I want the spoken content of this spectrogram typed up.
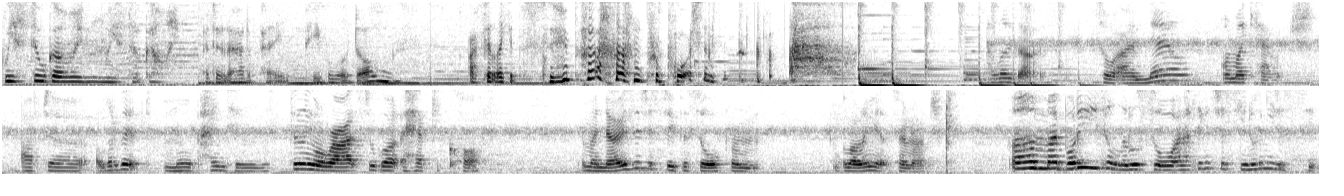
We're still going, we're still going. I don't know how to paint people or dogs. I feel like it's super unproportionate. Hello guys. So I'm now on my couch after a little bit more painting. Feeling alright, still got a hefty cough. And my nose is just super sore from blowing it so much. Um, my body is a little sore and I think it's just, you know when you just sit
